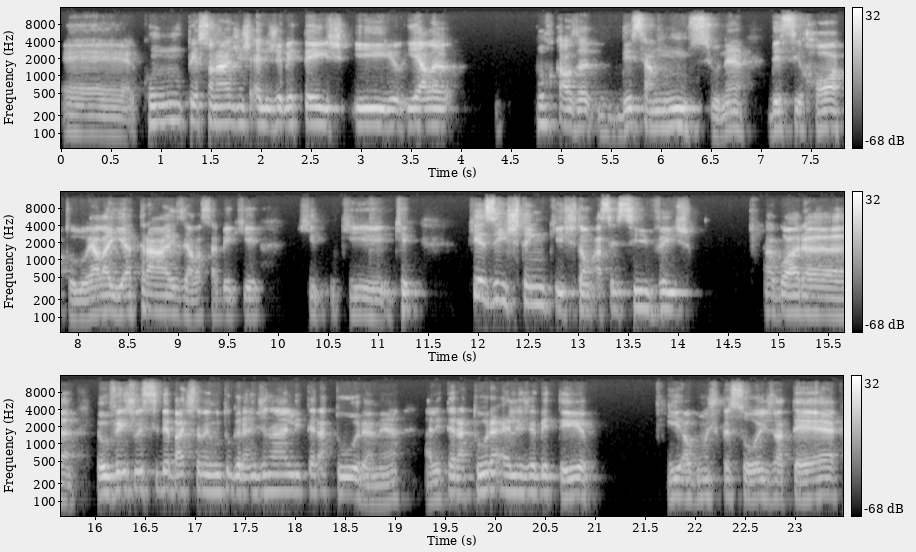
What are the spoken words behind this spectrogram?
é, com personagens LGBTs e, e ela, por causa desse anúncio, né, desse rótulo, ela ia atrás, ela saber que, que, que, que, que existem, que estão acessíveis. Agora, eu vejo esse debate também muito grande na literatura, né? A literatura LGBT e algumas pessoas até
